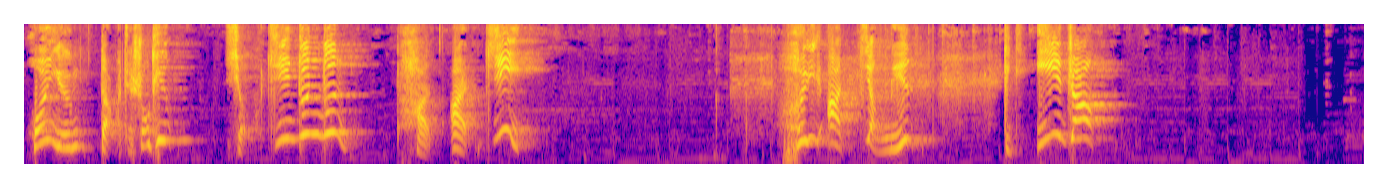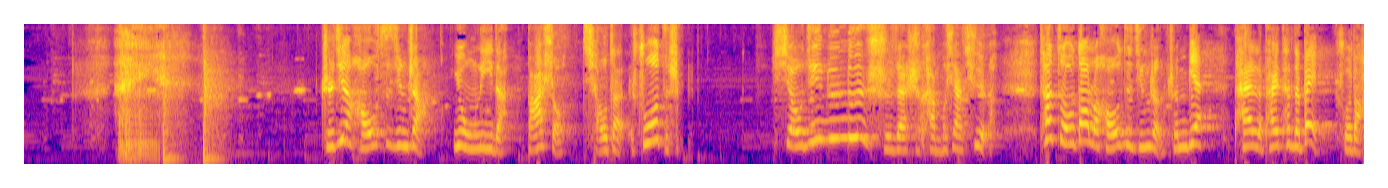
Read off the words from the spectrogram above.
欢迎大家收听《小鸡墩墩探案记》，黑暗降临第一章。只见猴子警长用力的把手敲在了桌子上，小鸡墩墩实在是看不下去了，他走到了猴子警长身边，拍了拍他的背，说道：“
